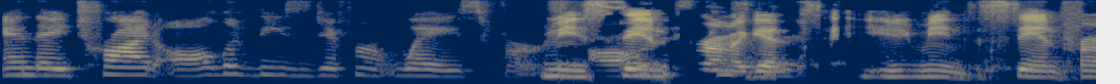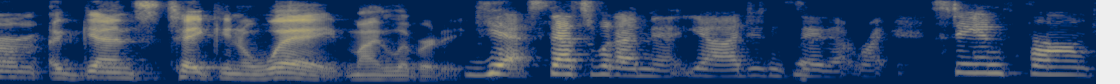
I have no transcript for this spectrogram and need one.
And they tried all of these different ways first. You mean stand firm against you mean stand firm against taking away my liberty. Yes, that's what I meant. Yeah, I didn't say that right. Stand firm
